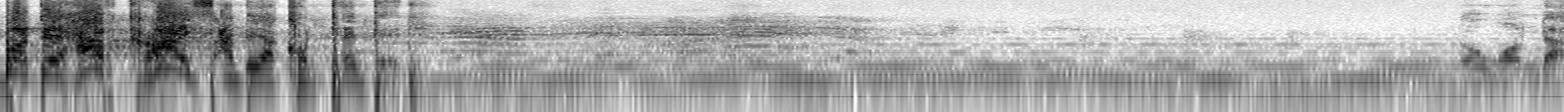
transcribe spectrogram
but they have Christ and they are contented. Wonder.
